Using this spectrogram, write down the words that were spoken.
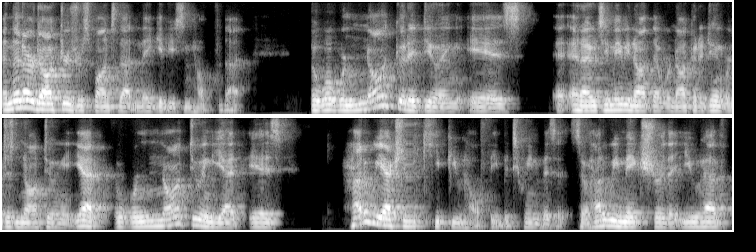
And then our doctors respond to that and they give you some help for that. But what we're not good at doing is and I would say maybe not that we're not going to do it, we're just not doing it yet. What we're not doing yet is how do we actually keep you healthy between visits? So, how do we make sure that you have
